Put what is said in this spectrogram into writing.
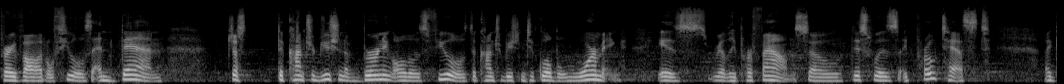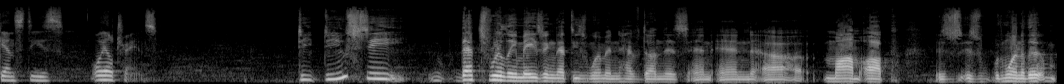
very volatile fuels. And then just the contribution of burning all those fuels, the contribution to global warming, is really profound. So this was a protest against these oil trains. Do, do you see? That's really amazing that these women have done this, and and uh, "Mom Up" is is one of the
